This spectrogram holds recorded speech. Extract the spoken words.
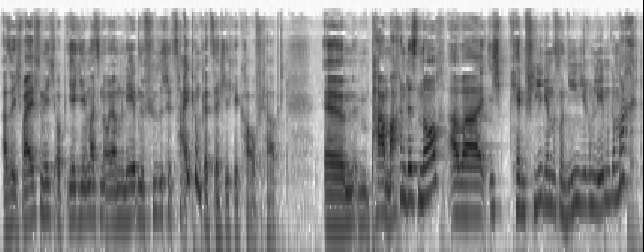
Also ich weiß nicht, ob ihr jemals in eurem Leben eine physische Zeitung tatsächlich gekauft habt. Ähm, ein paar machen das noch, aber ich kenne viele, die haben das noch nie in ihrem Leben gemacht.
